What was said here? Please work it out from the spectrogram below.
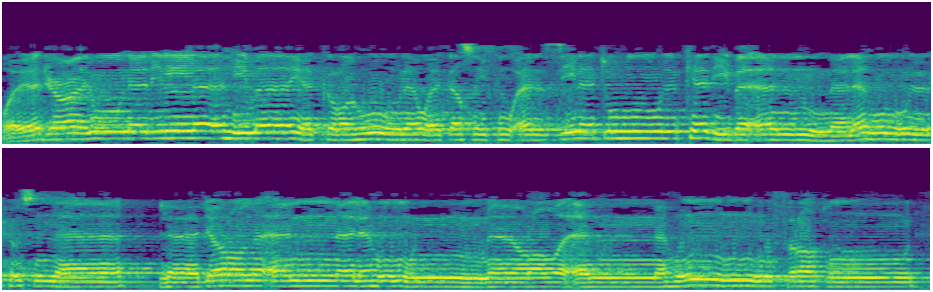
ويجعلون لله ما يكرهون وتصف ألسنتهم الكذب أن لهم الحسنى. لا جرم أن لهم النار وأنهم مفرطون.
